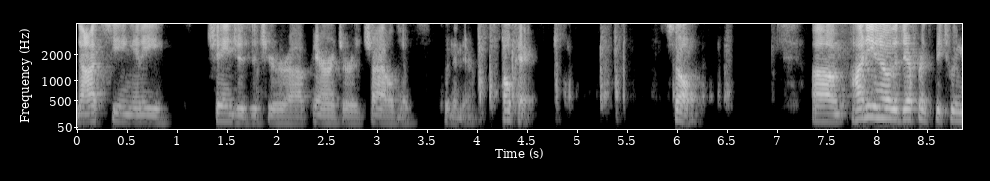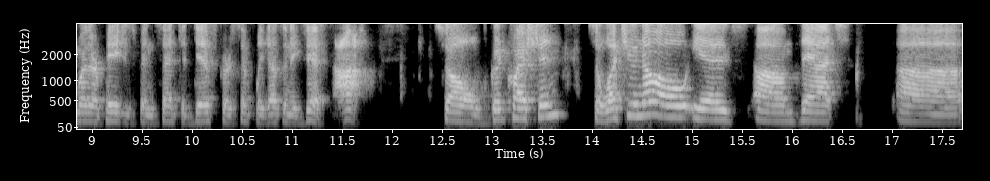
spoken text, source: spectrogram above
not seeing any changes that your uh, parent or a child have put in there. Okay, so um, how do you know the difference between whether a page has been sent to disk or simply doesn't exist? Ah, so good question. So what you know is um, that uh,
